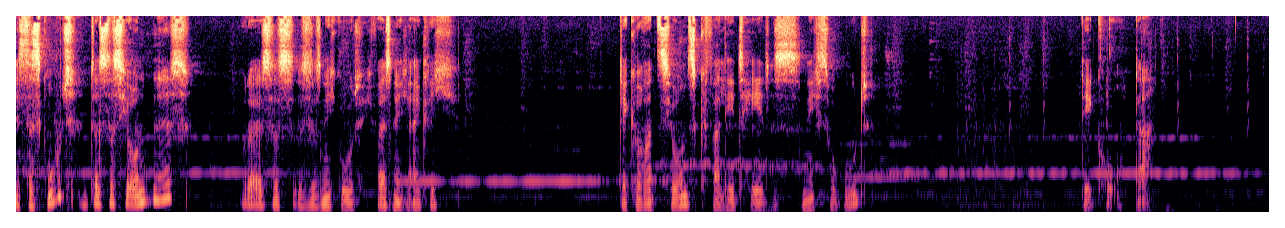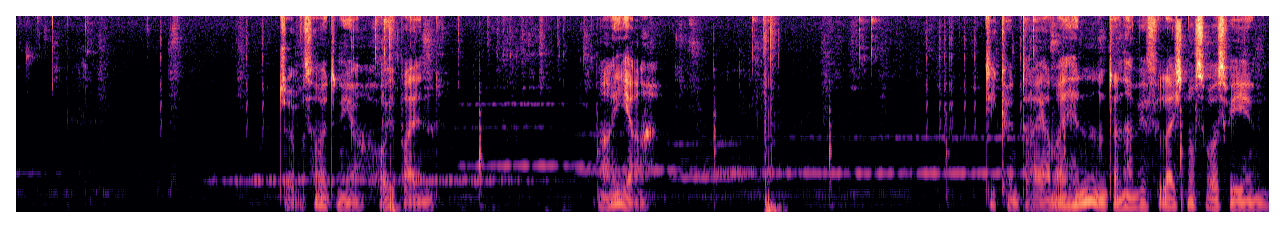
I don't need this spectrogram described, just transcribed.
Ist das gut, dass das hier unten ist? Oder ist es ist nicht gut? Ich weiß nicht. Eigentlich Dekorationsqualität ist nicht so gut. Deko, da. Tja, was haben wir denn hier? Heuballen. Ah ja. Die können da ja mal hin. Und dann haben wir vielleicht noch sowas wie ein,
